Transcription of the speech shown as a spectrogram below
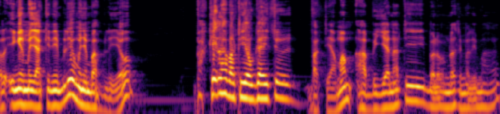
kalau ingin meyakini beliau menyembah beliau pakailah bakti yoga itu. Bakti amam abiyanati 1855 kan?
